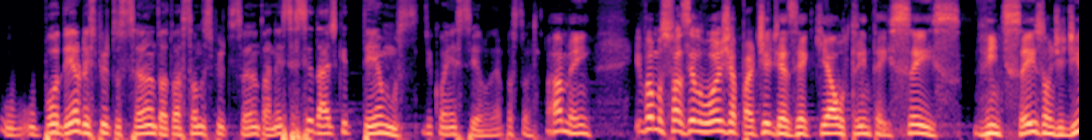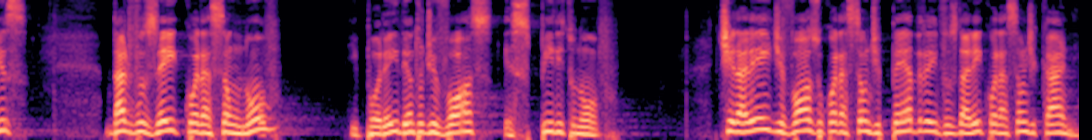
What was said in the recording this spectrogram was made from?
o, o, poder do Espírito Santo, a atuação do Espírito Santo, a necessidade que temos de conhecê-lo, né, pastor? Amém. E vamos fazê-lo hoje a partir de Ezequiel 36, 26, onde diz: Dar-vos-ei coração novo, e porei dentro de vós espírito novo. Tirarei de vós o coração de pedra e vos darei coração de carne.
